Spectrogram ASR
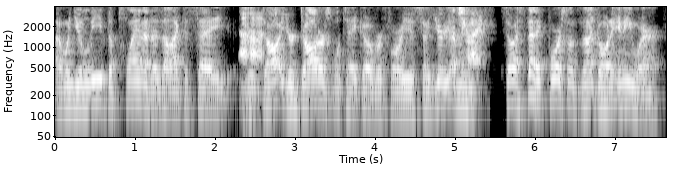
uh, when you leave the planet, as I like to say, uh-huh. your, da- your, daughters will take over for you. So you're, I mean, right. so aesthetic porcelain's not going anywhere.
